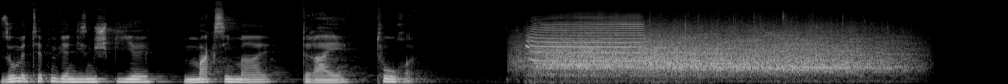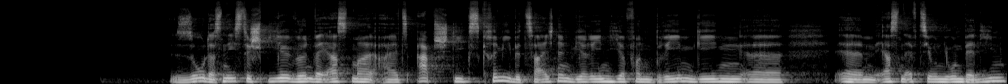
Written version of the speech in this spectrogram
Somit tippen wir in diesem Spiel maximal drei Tore. So, das nächste Spiel würden wir erstmal als Abstiegskrimi bezeichnen. Wir reden hier von Bremen gegen äh, ähm, ersten FC Union Berlin.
